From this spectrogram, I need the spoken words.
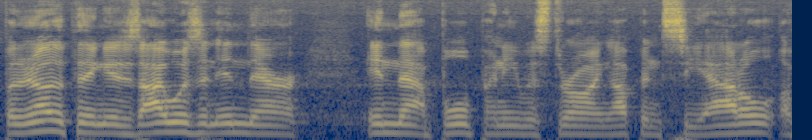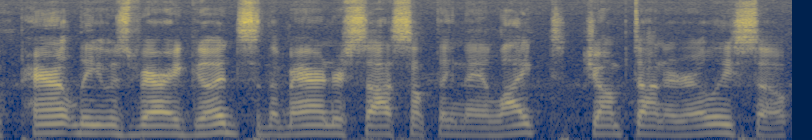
But another thing is, I wasn't in there in that bullpen he was throwing up in Seattle. Apparently, it was very good. So the Mariners saw something they liked, jumped on it early. So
